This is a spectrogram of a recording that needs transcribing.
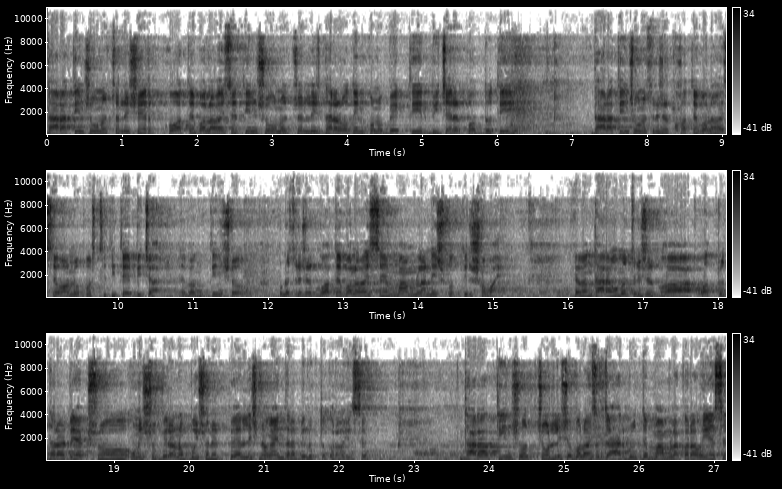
ধারা তিনশো উনচল্লিশের কতে বলা হয়েছে, তিনশো উনচল্লিশ ধারার অধীন কোনো ব্যক্তির বিচারের পদ্ধতি ধারা তিনশো উনচল্লিশের ক্ষতে বলা হয়েছে, অনুপস্থিতিতে বিচার এবং তিনশো উনচল্লিশের গতে বলা হয়েছে, মামলা নিষ্পত্তির সময় এবং ধারা উনচল্লিশের ঘ, অত্র ধারাটি একশো উনিশশো বিরানব্বই সনের বিয়াল্লিশ নং আইন দ্বারা বিলুপ্ত করা হয়েছে। ধারা তিনশো চল্লিশে বলা হয়েছে, যাহার বিরুদ্ধে মামলা করা হইয়াছে,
